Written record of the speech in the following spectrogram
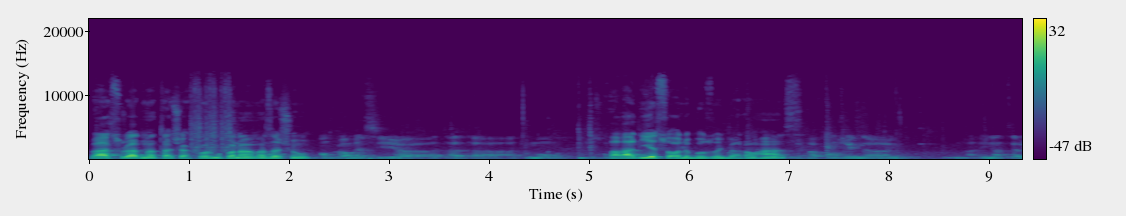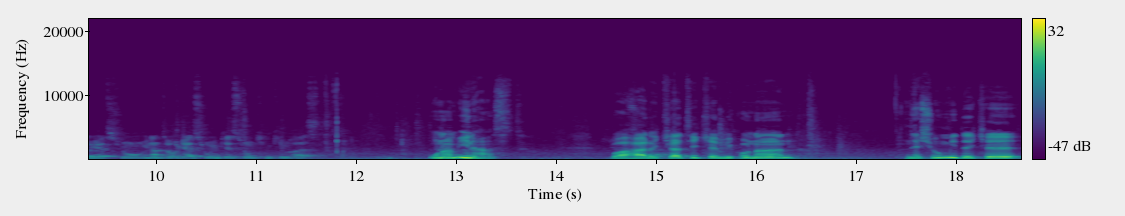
به هر ما با صورت من تشکر می‌کنم ازشون. فقط یه سوال بزرگ برام هست. Mais par contre, j'ai une, une, une interrogation, une interrogation, une question qui, qui me reste. اونم این هست با حرکتی که میکنن نشون میده که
